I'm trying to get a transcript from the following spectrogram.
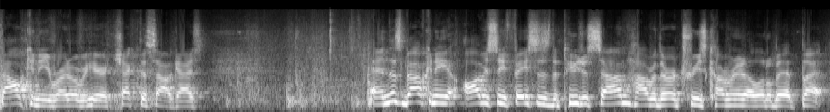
balcony right over here. Check this out, guys. And this balcony obviously faces the Puget Sound. However, there are trees covering it a little bit, but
